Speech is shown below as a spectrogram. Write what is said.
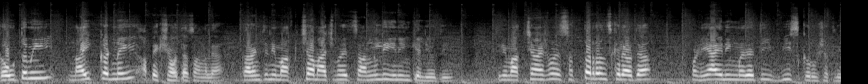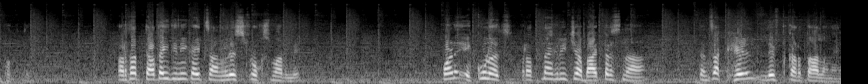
गौतमी नाईककडनंही अपेक्षा होत्या चांगल्या. कारण तिने मागच्या मॅचमध्ये चांगली इनिंग केली होती. तिने मागच्या मॅचमध्ये सत्तर रन्स केल्या होत्या पण या इनिंगमध्ये ती वीस करू शकली फक्त. अर्थात त्यातही तिने काही चांगले स्ट्रोक्स मारले. पण एकूणच रत्नागिरीच्या बॅटर्सना त्यांचा खेळ लिफ्ट करता आला नाही.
